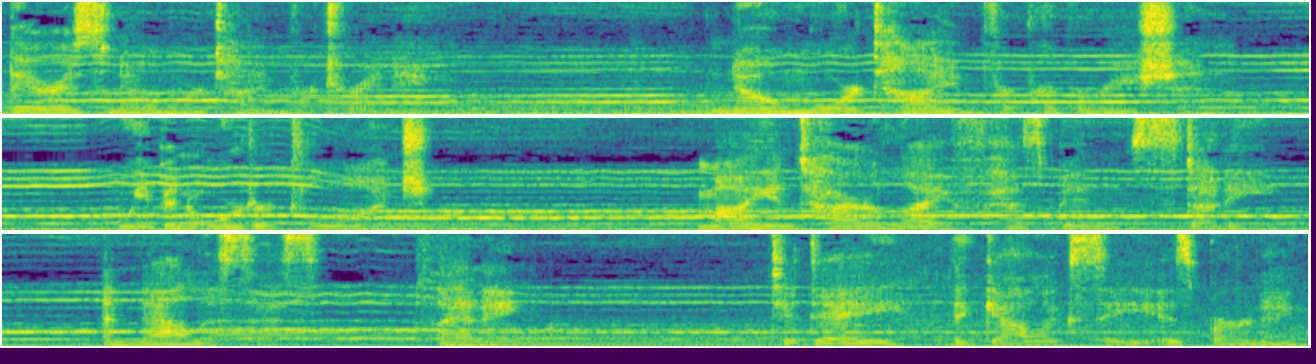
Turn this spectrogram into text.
There is no more time for training. No more time for preparation. We've been ordered to launch. My entire life has been study, analysis, planning. Today, the galaxy is burning.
